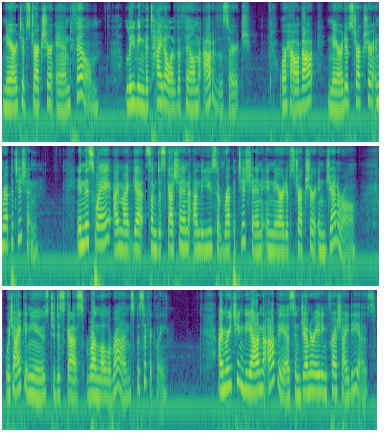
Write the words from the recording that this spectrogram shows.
narrative structure and film, leaving the title of the film out of the search. Or how about narrative structure and repetition? In this way, I might get some discussion on the use of repetition in narrative structure in general, which I can use to discuss Run Lola Run specifically. I'm reaching beyond the obvious and generating fresh ideas.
